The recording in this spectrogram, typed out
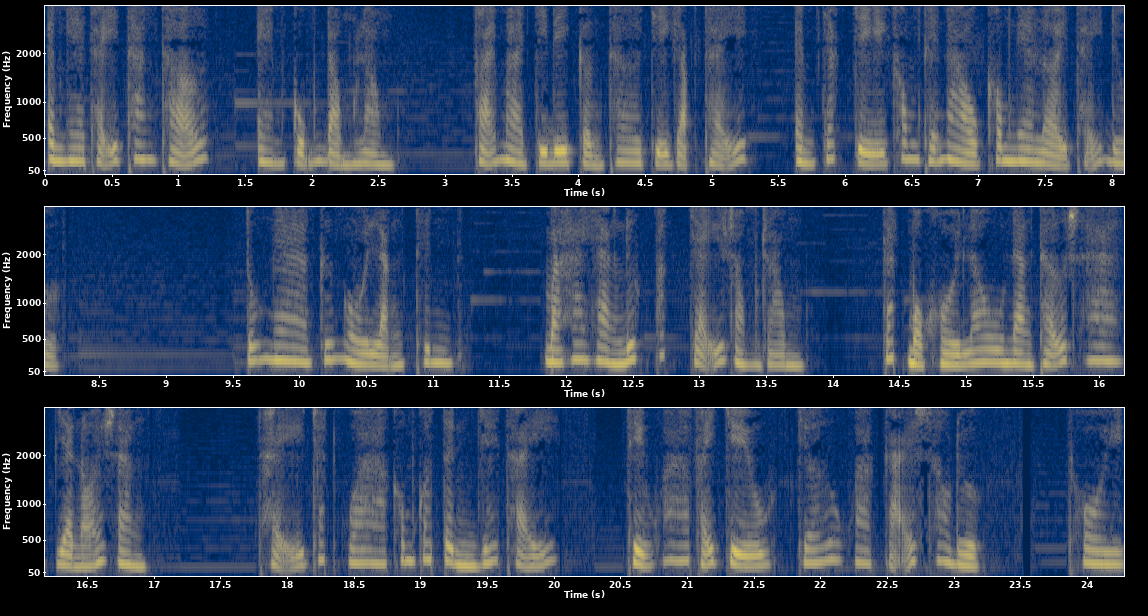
em nghe thảy than thở, em cũng động lòng. Phải mà chị đi Cần Thơ chị gặp thảy, em chắc chị không thể nào không nghe lời thảy được. Tố Nga cứ ngồi lặng thinh, mà hai hàng nước mắt chảy ròng ròng. Cách một hồi lâu nàng thở ra và nói rằng Thảy trách qua không có tình với thảy, thì qua phải chịu, chớ qua cãi sao được. Thôi,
